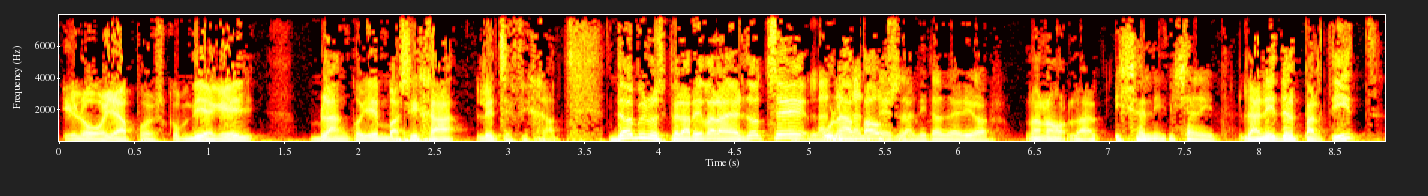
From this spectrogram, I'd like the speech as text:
y luego ya, pues, como diría aquell, blanco y en vasija, leche fija. 10 minuts per arribar a les 12, La una nit pausa. ante- la nit anterior. No, no, la, ixa nit. Ixa nit. La nit del partit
